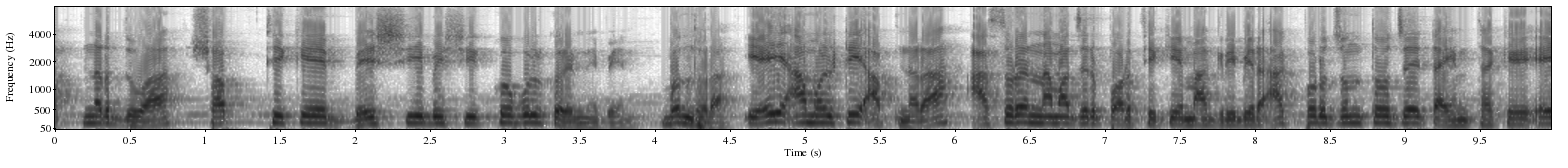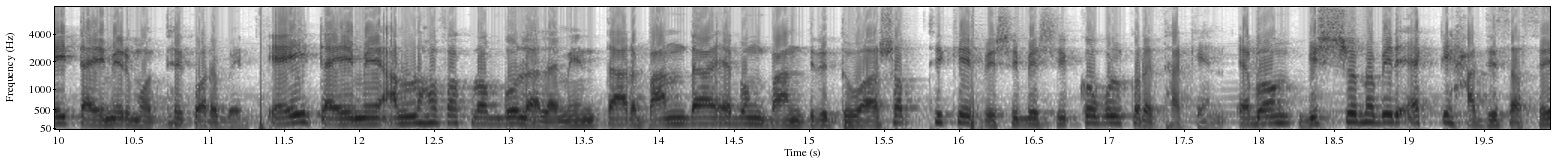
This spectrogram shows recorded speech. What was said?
আপনার দোয়া সব থেকে বেশি বেশি কবুল করে নেবেন? বন্ধুরা, এই আমলটি আপনারা আসরের নামাজের পর থেকে মাগরিবের আগ পর্যন্ত যে টাইম থাকে, এই টাইমের মধ্যে করবেন। এই টাইমে আল্লাহ পাক রব্বুল আলামিন তার বান্দা এবং বান্দির দোয়া সব থেকে বেশি বেশি কবুল করে থাকেন। এবং বিশ্বনবীর একটি হাদিস আছে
